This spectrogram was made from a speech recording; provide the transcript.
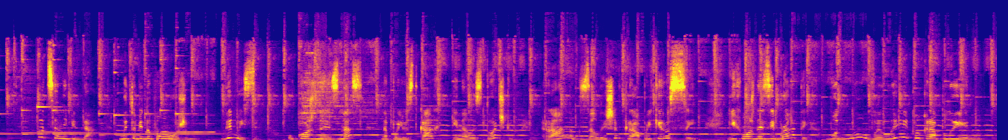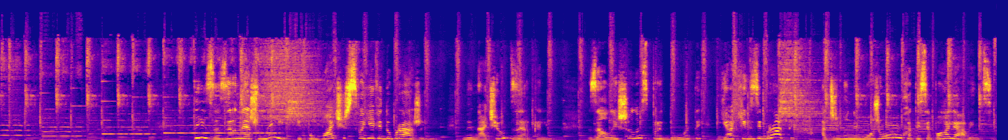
Оце не біда. Ми тобі допоможемо. Дивися, у кожної з нас на полюстках і на листочках ранок залишив крапельки роси. Їх можна зібрати в одну велику краплину. Ти зазирнеш у неї і побачиш своє відображення, неначе у дзеркалі. Залишилось придумати, як їх зібрати, адже ми не можемо рухатися по галявинці.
